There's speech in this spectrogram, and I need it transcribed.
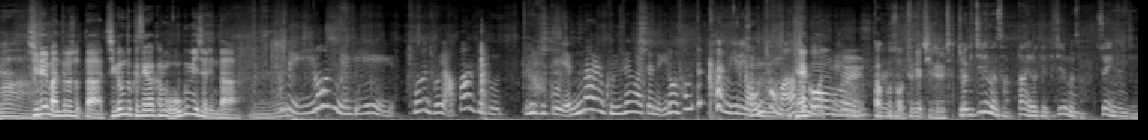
와. 길을 만들어줬다. 지금도 그 생각하면 오금이 저린다. 근데 이런 얘기 저는 저희 아빠한테도 들었고 옛날 군 생활 때는 이런 섬뜩한 일이 음, 엄청 많았던 것 대검을 같아요. 갖고서 어떻게 지뢰를 찾죠? 이렇게 찌르면서 딱 이렇게, 이렇게 찌르면서 쇠 있는지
